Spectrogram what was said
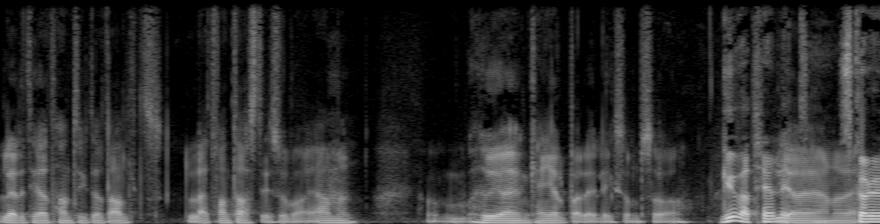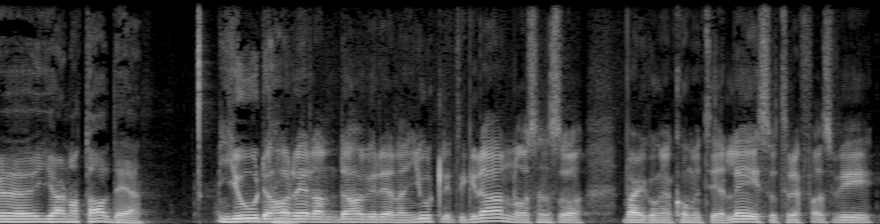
ledde till att han tyckte att allt lät fantastiskt och bara, ja men hur jag än kan hjälpa dig liksom så. Gud vad trevligt. Ska du göra något av det? Jo, det har, redan, det har vi redan gjort lite grann och sen så varje gång jag kommer till LA så träffas vi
